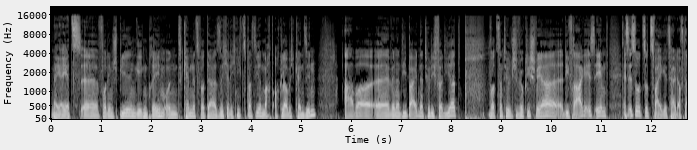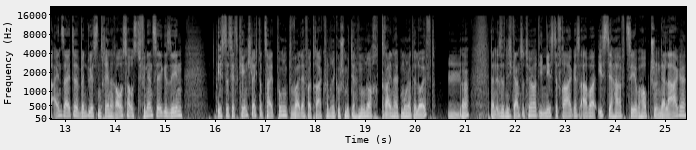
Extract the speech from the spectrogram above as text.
Naja, jetzt äh, vor dem Spielen gegen Bremen und Chemnitz wird da sicherlich nichts passieren, macht auch, glaube ich, keinen Sinn. Aber äh, wenn er die beiden natürlich verliert, wird es natürlich wirklich schwer. Die Frage ist eben, es ist so, so zweigeteilt. Auf der einen Seite, wenn du jetzt einen Trainer raushaust, finanziell gesehen, ist das jetzt kein schlechter Zeitpunkt, weil der Vertrag von Rico Schmidt ja nur noch dreieinhalb Monate läuft. Mhm. Ne? Dann ist es nicht ganz so teuer. Die nächste Frage ist aber, ist der HFC überhaupt schon in der Lage,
